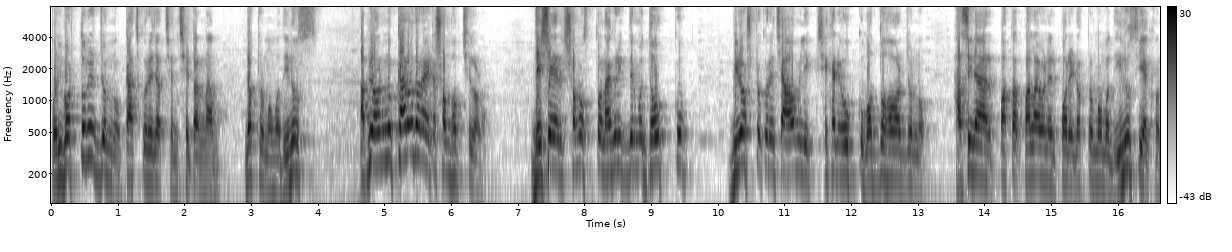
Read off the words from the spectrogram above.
পরিবর্তনের জন্য কাজ করে যাচ্ছেন, সেটার নাম ডক্টর মোহাম্মদ ইনুস আপনি অন্য কারও দ্বারা এটা সম্ভব ছিল না। দেশের সমস্ত নাগরিকদের মধ্যে ঐক্য বিনষ্ট করেছে আওয়ামী লীগ, সেখানে ঐক্যবদ্ধ হওয়ার জন্য হাসিনার পালায়নের পরে ডক্টর মোহাম্মদ ইনুসি এখন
